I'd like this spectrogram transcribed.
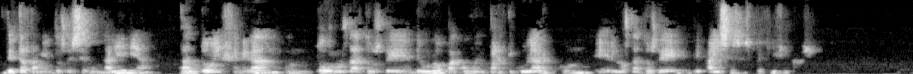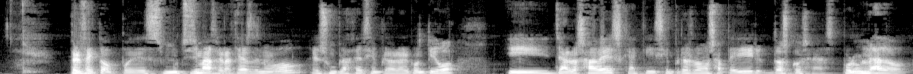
de tratamientos de segunda línea tanto en general con todos los datos de, Europa como en particular con eh, los datos de, países específicos. Perfecto, pues muchísimas gracias de nuevo. Es un placer siempre hablar contigo y ya lo sabes que aquí siempre os vamos a pedir dos cosas. Por un lado,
